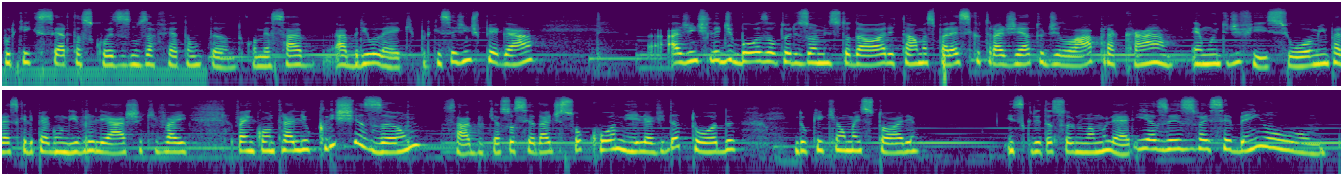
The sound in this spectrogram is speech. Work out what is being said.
por que, que certas coisas nos afetam tanto, começar a abrir o leque, porque se a gente pegar a gente lê de boas autores homens toda hora e tal, mas parece que o trajeto de lá para cá é muito difícil. O homem parece que ele pega um livro, ele acha que vai vai encontrar ali o clichêzão, sabe, o que a sociedade socou nele a vida toda do que que é uma história escrita sobre uma mulher. E às vezes vai ser bem o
